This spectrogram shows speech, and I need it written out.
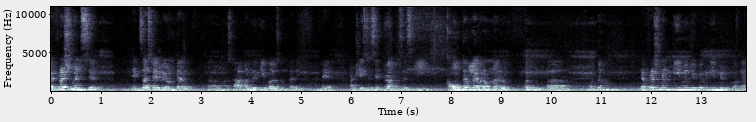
రిఫ్రెష్మెంట్స్ ఎగ్జాస్ట్ అయిపోయి ఉంటారు. స్టాఫ్ అందరికీ ఇవ్వాల్సి ఉంటుంది. అంటే అట్లీస్ట్ సెక్టర్ ఆఫీసర్స్కి కౌంటర్లో ఎవరు ఉన్నారు. మొత్తం రిఫ్రెష్మెంట్ టీమ్ అని చెప్పి ఒక టీం పెట్టుకోవాలా?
